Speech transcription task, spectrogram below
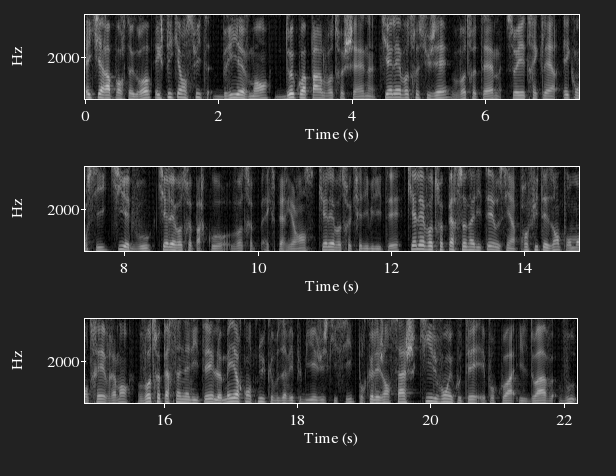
et qui rapportent gros. Expliquez ensuite brièvement de quoi parle votre chaîne, quel est votre sujet, votre thème. Soyez très clair et concis. Qui êtes-vous? Quel est votre parcours, votre expérience? Quelle est votre crédibilité? Quelle est votre personnalité aussi hein? Profitez-en pour montrer vraiment votre personnalité, le meilleur contenu que vous avez publié jusqu'ici pour que les gens sachent qui ils vont écouter et pourquoi ils doivent vous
